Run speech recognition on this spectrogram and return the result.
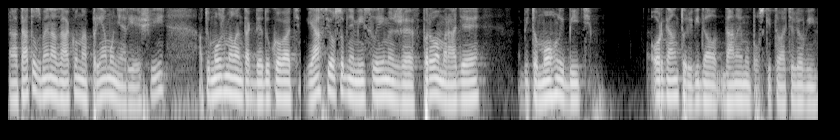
táto zmena zákona priamo nerieši a tu môžeme len tak dedukovať. Ja si osobne myslím, že v prvom rade by to mohli byť orgán, ktorý vydal danému poskytovateľovi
